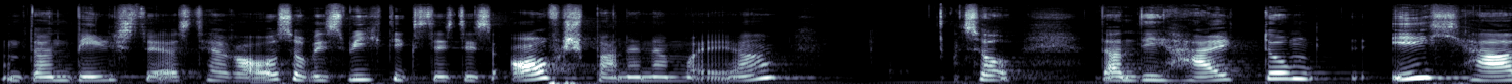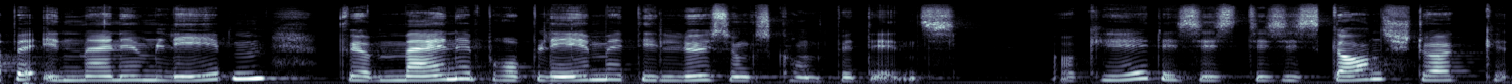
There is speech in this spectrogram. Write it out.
Und dann wählst du erst heraus, aber das Wichtigste ist das Aufspannen einmal, ja. So, dann die Haltung, ich habe in meinem Leben für meine Probleme die Lösungskompetenz. Okay, das ist, das ist ganz stark,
